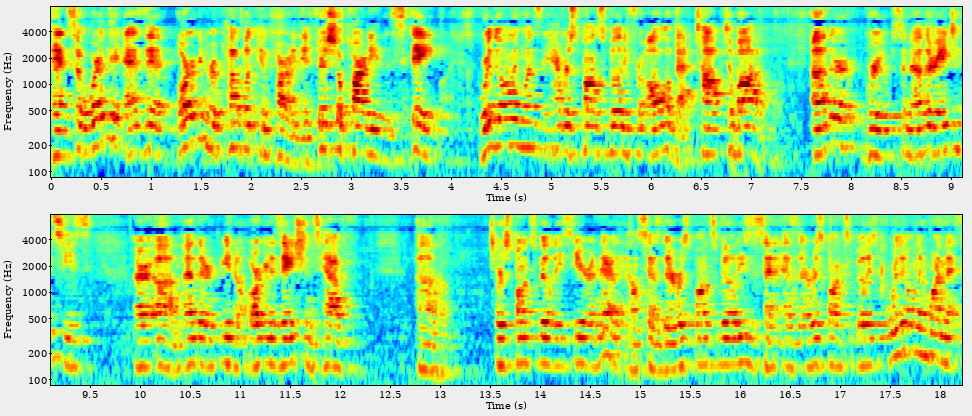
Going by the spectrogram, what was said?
And so we're the, as the Oregon Republican Party, the official party of the state, we're the only ones that have responsibility for all of that, top to bottom. Other groups and other agencies, or um, other you know organizations have um, responsibilities here and there. The House has their responsibilities, the Senate has their responsibilities, but we're the only one that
